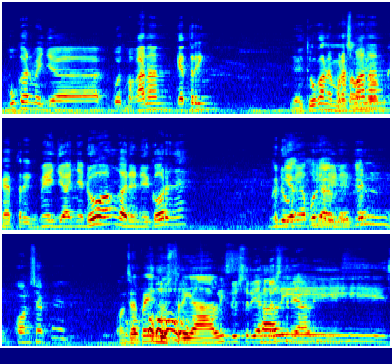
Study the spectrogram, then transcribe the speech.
Bukan meja buat makanan, catering. Ya itu kan emang tanggung Prasmanan. jawab catering. Mejanya doang nggak ada dekornya. Gedungnya Ya- pun ya, ada mungkin dekor. konsepnya. Konsepnya Oh, industrialis. Industrialis.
